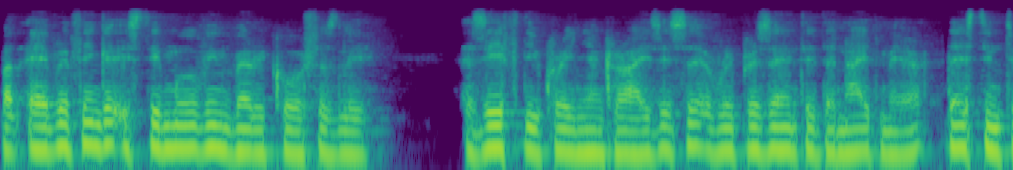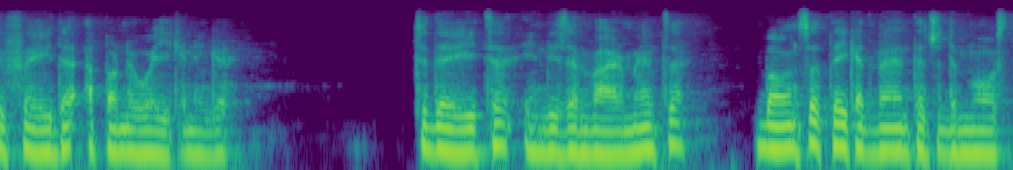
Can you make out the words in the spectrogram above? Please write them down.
but everything is still moving very cautiously, as if the Ukrainian crisis represented a nightmare destined to fade upon awakening. To date, in this environment, bonds take advantage the most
